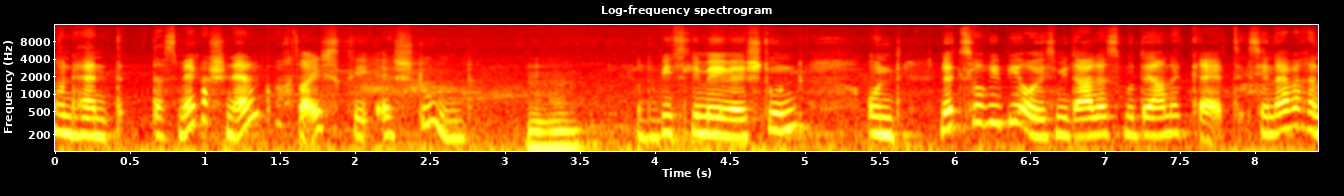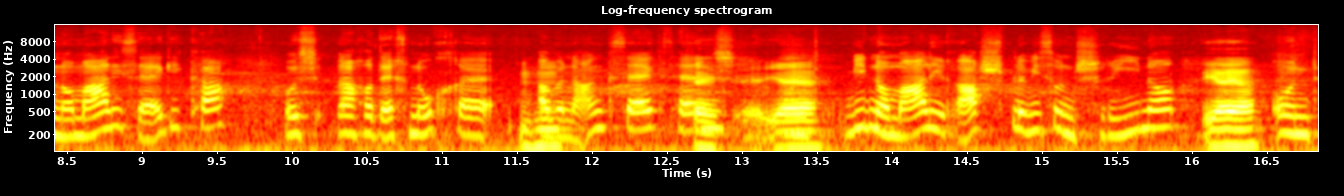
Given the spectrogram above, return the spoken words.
und haben das mega schnell gemacht. Weißt du, eine Stunde Mhm. oder ein bisschen mehr als eine Stunde. Und nicht so wie bei uns mit alles modernen Geräten. Sie hatten einfach eine normale Säge, gehabt, wo sie nachher den Knochen Mhm. abeinander gesägt haben. Ist, äh, ja. Und wie normale Raspeln, wie so ein Schreiner. Ja, ja. Und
